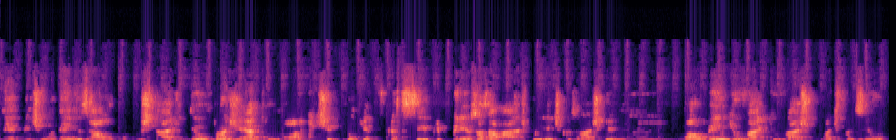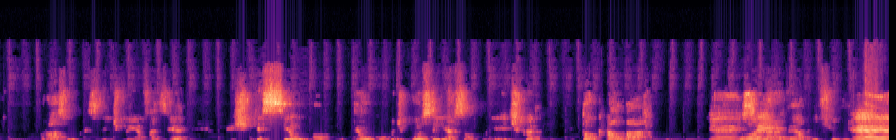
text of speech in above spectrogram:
de repente modernizar um pouco o estádio, ter um projeto, um norte, porque fica sempre preso às amarras políticas. Eu acho que o maior bem que o, Va- que o Vasco pode fazer, ou que o próximo presidente venha fazer, esquecer um pouco, ter um pouco de conciliação política e tocar o barco. É, isso Ou a aí. caravela, enfim. É,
